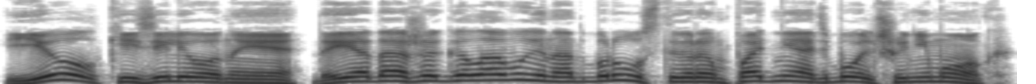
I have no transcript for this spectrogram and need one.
Елки зеленые, да я даже головы над бруствером поднять больше не мог.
